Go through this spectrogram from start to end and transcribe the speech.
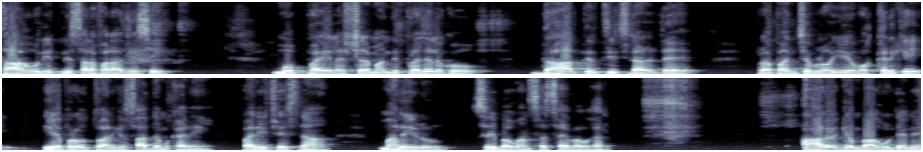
తాగునీటిని సరఫరా చేసి ముప్పై లక్షల మంది ప్రజలకు దహార్తిని తీర్చినాడంటే ప్రపంచంలో ఏ ఒక్కరికి ఏ ప్రభుత్వానికి సాధ్యం కానీ పని చేసిన మహనీయుడు శ్రీ భగవాన్ సత్యసాయిబాబా గారు. ఆరోగ్యం బాగుంటేనే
